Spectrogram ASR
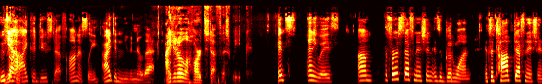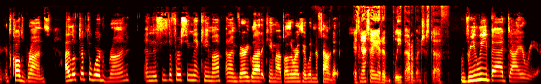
Who Yeah. thought I could do stuff? Honestly, I didn't even know that. I did all the hard stuff this week. It's, anyways, um, the first definition is a good one. It's a top definition. It's called runs. I looked up the word run, and this is the first thing that came up, and I'm very glad it came up. Otherwise, I wouldn't have found it. It's nice how you had to bleep out a bunch of stuff. really bad diarrhea.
